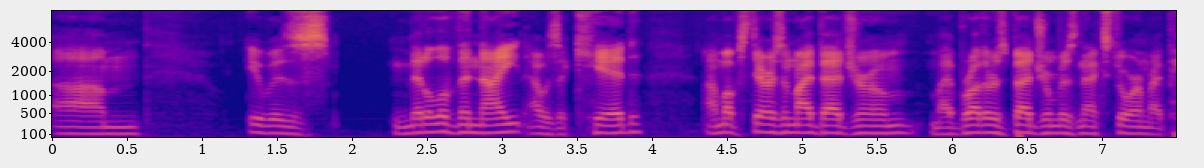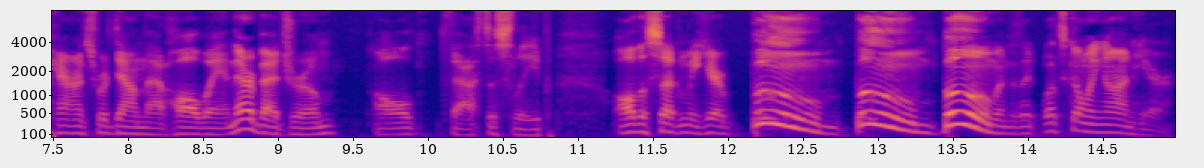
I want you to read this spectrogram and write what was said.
Um, it was middle of the night. I was a kid. I'm upstairs in my bedroom. My brother's bedroom was next door, and my parents were down that hallway in their bedroom, all fast asleep. All of a sudden, we hear boom, boom, boom, and it's like, what's going on here?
